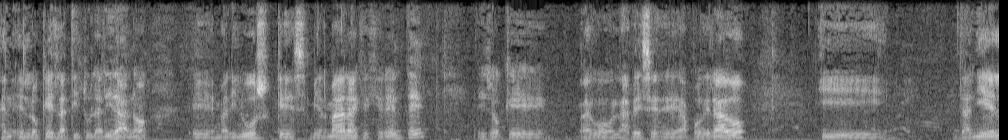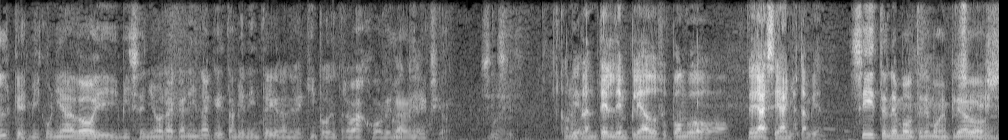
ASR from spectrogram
en, en lo que es la titularidad, ¿no? Eh, Mariluz, que es mi hermana, que es gerente, eh, yo que hago las veces de apoderado, y Daniel, que es mi cuñado, y mi señora Karina, que también integran el equipo de trabajo de la dirección. Sí, Bueno. sí, sí. Con Bien. un plantel de empleados, supongo, de hace años también. Sí, tenemos, tenemos empleados Sí,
